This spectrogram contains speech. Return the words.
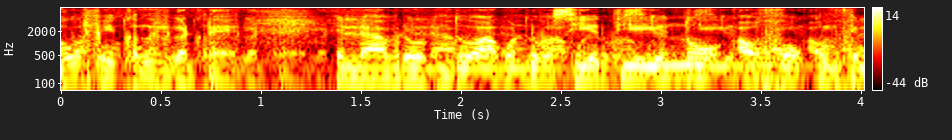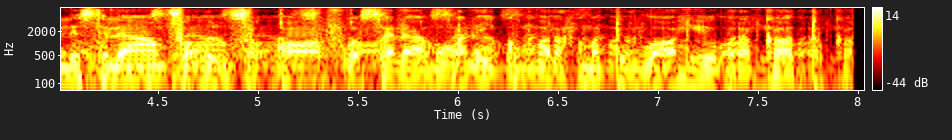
തൗഫീഖ് നൽകട്ടെ. എല്ലാവരോടും ദുആ കൊണ്ട് വസിയത്ത് ചെയ്യുന്നു. അഹൂക്കും ഫിൽ ഇസ്ലാം ഫൽ സഖാഫ്. വസ്സലാമു അലൈക്കും വറഹ്മത്തുള്ളാഹി വബറകാതുഹു.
